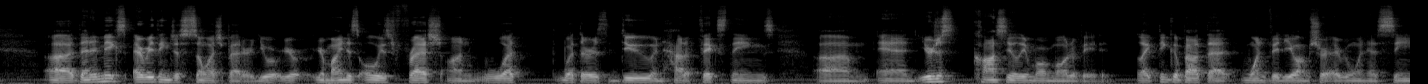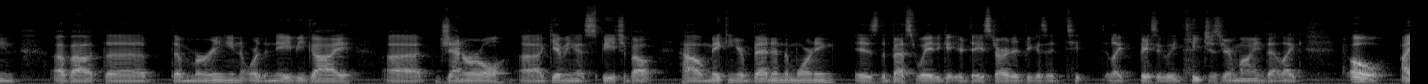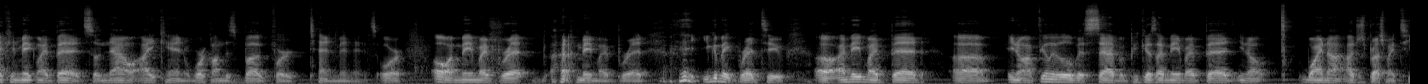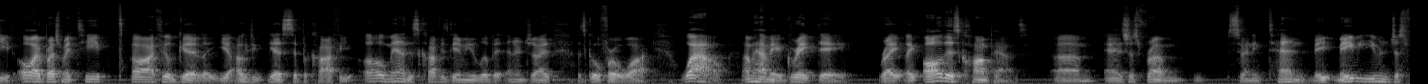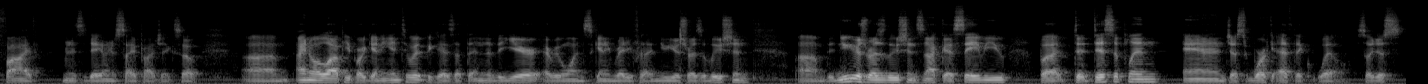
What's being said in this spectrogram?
uh, then it makes everything just so much better. Your your your mind is always fresh on what what there is to do and how to fix things, um, and you're just constantly more motivated. Like think about that one video I'm sure everyone has seen about the the Marine or the Navy guy uh, general uh, giving a speech about how making your bed in the morning is the best way to get your day started because it t- like basically teaches your mind that like oh i can make my bed so now i can work on this bug for 10 minutes. Or oh i made my bread i made my bread. You can make bread too. Uh, i made my bed uh, you know i'm feeling a little bit sad but because i made my bed you know why not? I'll just brush my teeth. Oh i brush my teeth. Oh i feel good. Like yeah i'll get a sip of coffee. Oh man this coffee's getting me a little bit energized. Let's go for a walk. Wow i'm having a great day right? Like all this compounds um, and it's just from spending 10 maybe even just five minutes a day on your side project. So um, I know a lot of people are getting into it because at the end of the year, everyone's getting ready for that New Year's resolution. Um, the New Year's resolution is not going to save you, but the discipline and just work ethic will. So just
